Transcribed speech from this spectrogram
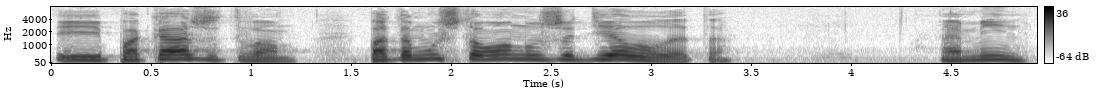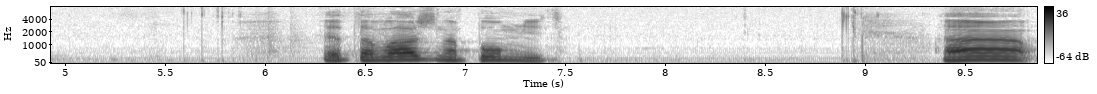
и покажет вам, потому что Он уже делал это. Аминь. Это важно помнить. А,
